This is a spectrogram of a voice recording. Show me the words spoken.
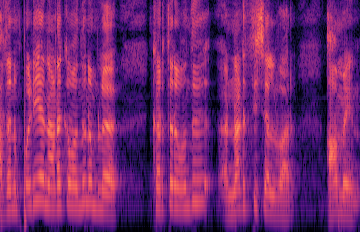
அதன்படியே நடக்க வந்து நம்மளை கர்த்தரை வந்து நடத்தி செல்வார். ஆமேன்.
